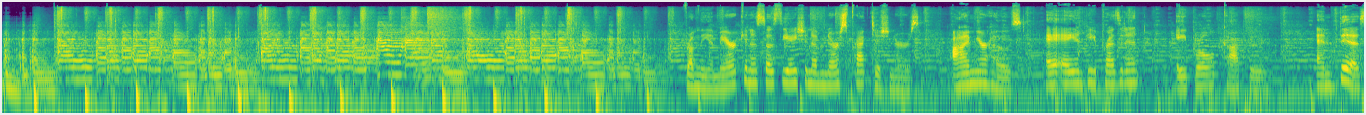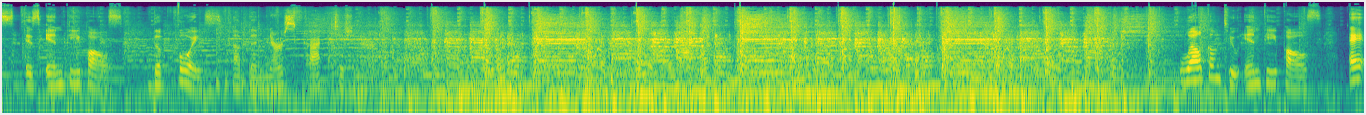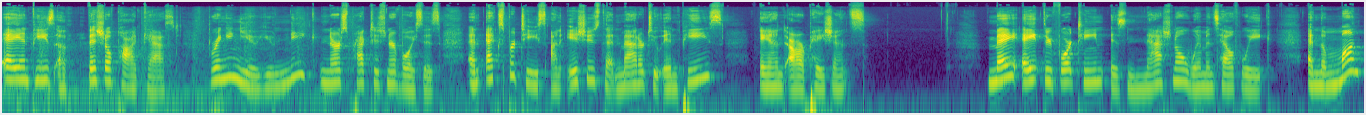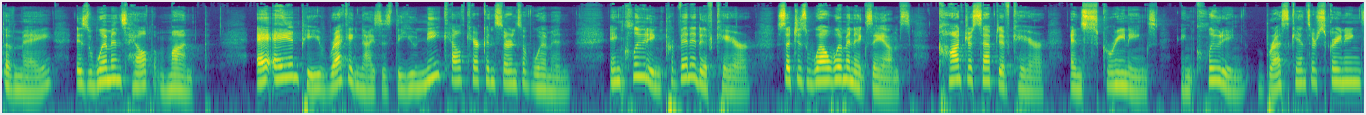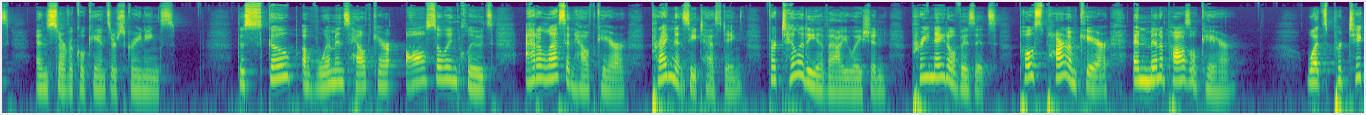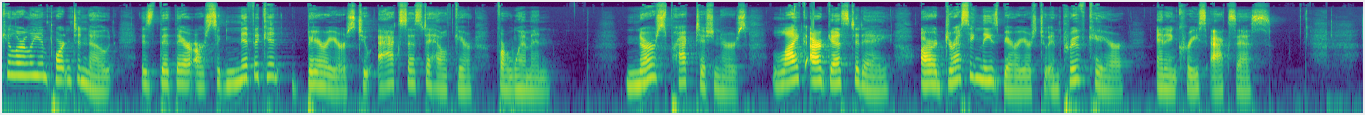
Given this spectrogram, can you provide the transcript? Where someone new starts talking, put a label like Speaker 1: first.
Speaker 1: From the American Association of Nurse Practitioners, I'm your host, AANP President April Kapu. And this is NP Pulse, the voice of the nurse practitioner. Welcome to NP Pulse, AANP's official podcast bringing you unique nurse practitioner voices and expertise on issues that matter to NPs and our patients. May 8 through 14 is National Women's Health Week, and the month of May is Women's Health Month. AANP recognizes the unique healthcare concerns of women, including preventative care, such as well women exams, contraceptive care, and screenings including breast cancer screenings and cervical cancer screenings. The scope of women's healthcare also includes adolescent healthcare, pregnancy testing, fertility evaluation, prenatal visits, postpartum care, and menopausal care. What's particularly important to note is that there are significant barriers to access to healthcare for women. Nurse practitioners like our guest today, are addressing these barriers to improve care and increase access.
